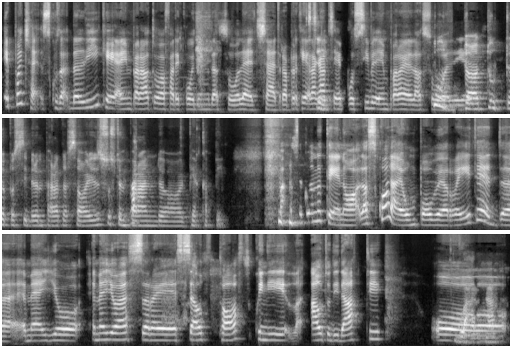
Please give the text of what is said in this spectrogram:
e, poi c'è, scusa, da lì che hai imparato a fare coding da sola, eccetera, perché ragazzi sì. è possibile imparare da soli. Tutto, tutto è possibile imparare da soli. Adesso sto imparando il PHP. Ma secondo te no, la scuola è un po' overrated? È meglio, è meglio essere self-taught, quindi autodidatti? O... Guarda,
